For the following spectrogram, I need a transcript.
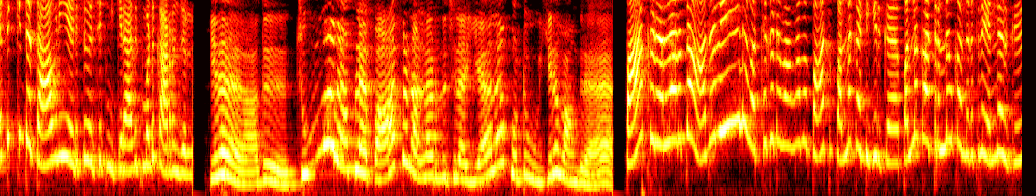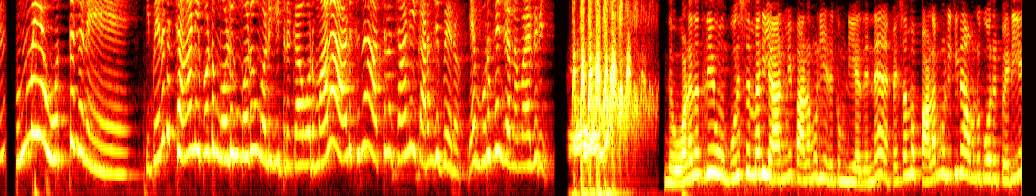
எதுக்கு இந்த தாவணி எடுத்து வச்சுட்டு நிக்கிற? அதுக்கு மட்டும் காரணம் சொல்லு. இல்ல அது சும்மா நம்மள பார்க்க நல்லா இருந்துச்சுல. ஏலா போட்டு உயிரை வாங்குற பாக்க நல்லா இருந்தா அதவே வச்சுக்கிட்டு வாங்காம பார்த்து பல்ல கட்டிக்கிருக்க பல்ல காட்டுற அளவுக்கு அந்த இடத்துல என்ன இருக்கு உண்மையை ஒத்துக்கனே இப்ப எதுக்கு சாணி போட்டு மொழுகு மொழுகு மொழிகிட்டு இருக்க ஒரு மழை அடிச்சுன்னா கரைஞ்சு போயிடும் என் புருஷன் சொன்ன மாதிரி. இந்த உலகத்திலேயே உன் புருஷன் மாதிரி யாருமே பழமொழி எடுக்க முடியாது. என்ன? பேசாம பழமொழிக்கு அவனுக்கு ஒரு பெரிய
